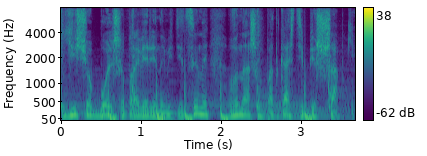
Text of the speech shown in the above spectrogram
Еще больше проверенной медицины в нашем подкасте «Без шапки».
